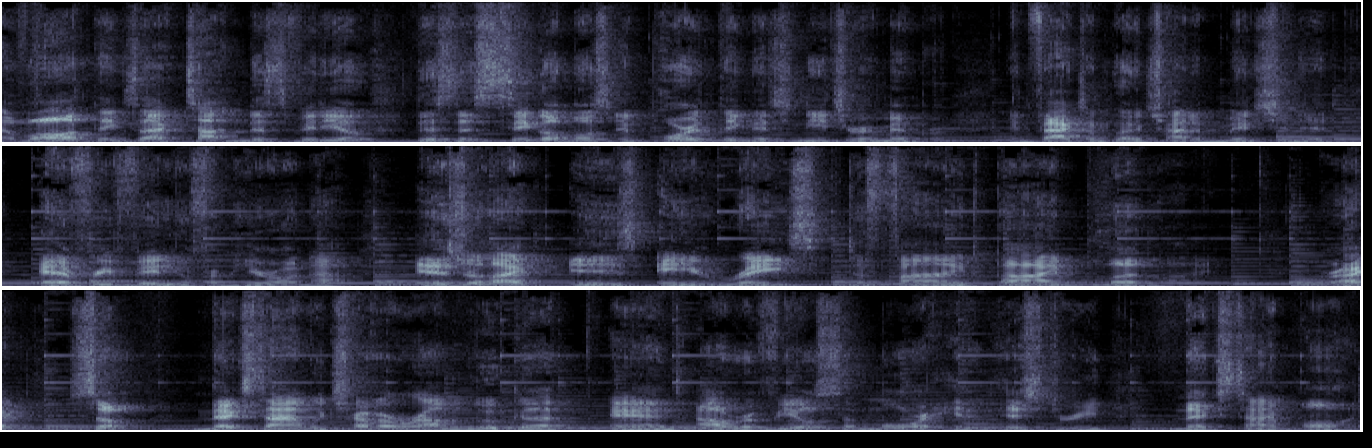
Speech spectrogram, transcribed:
Of all things I've taught in this video, this is the single most important thing that you need to remember. In fact, I'm going to try to mention it every video from here on out. Israelite is a race defined by bloodline. All right? So, next time we travel around Luca and I'll reveal some more hidden history next time on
